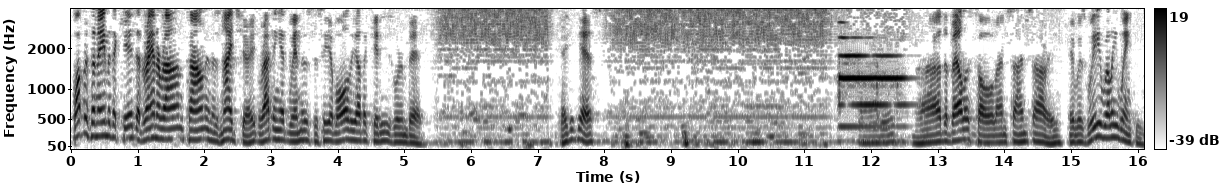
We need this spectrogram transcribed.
What was the name of the kid that ran around town in his nightshirt, rapping at windows to see if all the other kiddies were in bed? Take a guess. Ah, the bell is tolled. I'm, I'm sorry. It was Wee Willie Winkie.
